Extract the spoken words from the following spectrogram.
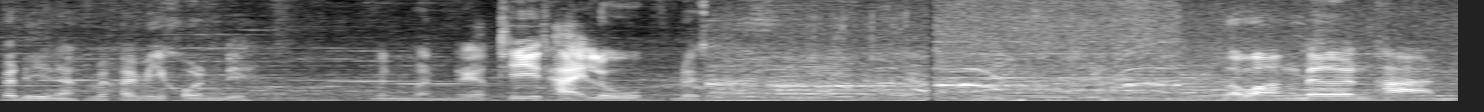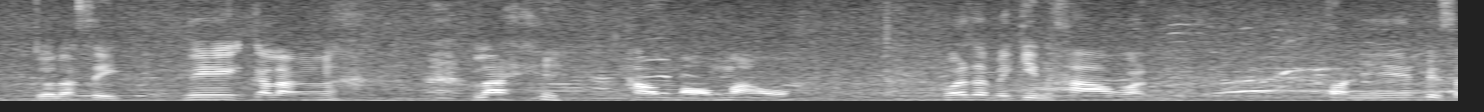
ก็ดีนะ ไม่ค่อยมีคนดี มันเหมือนกับที่ถ่ายรูปโดยระหว่างเดินผ่านจุลสิกนี่กำลัง ไล่ทำเหมาเหมาๆว่าจะไปกินข้าวก่อน ตอนนี้ปริศ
